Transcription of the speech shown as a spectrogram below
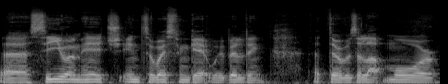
uh, CUMH into Western Gateway Building, that there was a lot more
